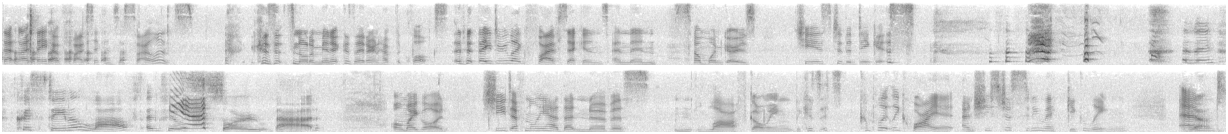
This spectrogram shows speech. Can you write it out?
that night they have five seconds of silence because it's not a minute because they don't have the clocks and they do like five seconds and then someone goes cheers to the diggers And then Christina laughs and feels Yes. so bad. oh my god she definitely had that nervous n- laugh going because it's completely quiet and she's just sitting there giggling and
